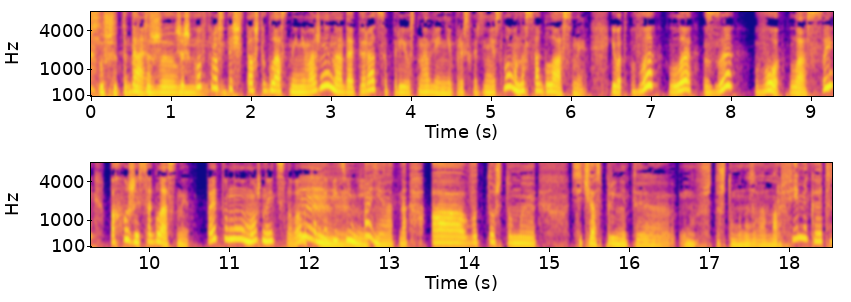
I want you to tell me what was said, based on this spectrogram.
Слушай, так да. это же... Шишков просто считал, что гласные не важны, надо опираться при установлении происхождения слова на согласные. И вот в, л, з, во, ласы похожие согласные. Поэтому можно эти слова вот так объединить. Понятно. А вот то, что мы сейчас приняты, ну, что, что мы называем морфемикой, это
